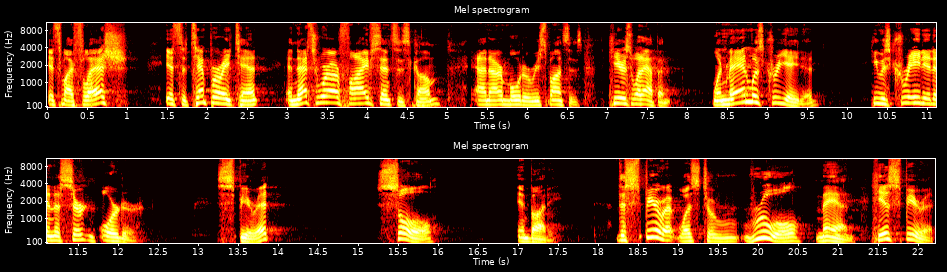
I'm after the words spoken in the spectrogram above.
It's my flesh. It's a temporary tent. And that's where our five senses come and our motor responses. Here's what happened. When man was created, he was created in a certain order. Spirit, soul, and body. The spirit was to rule man, his spirit.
